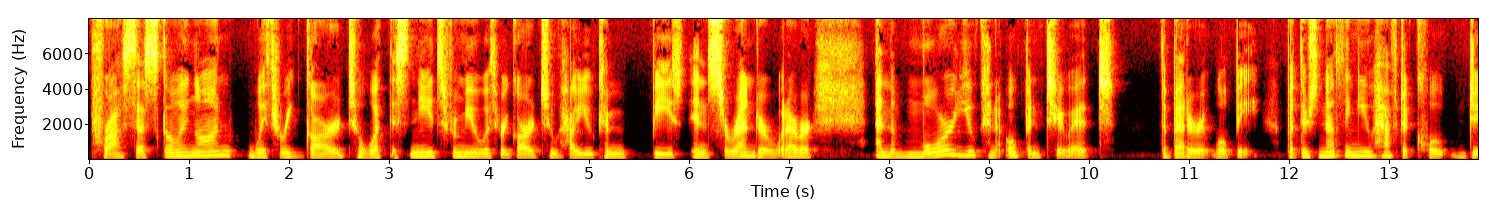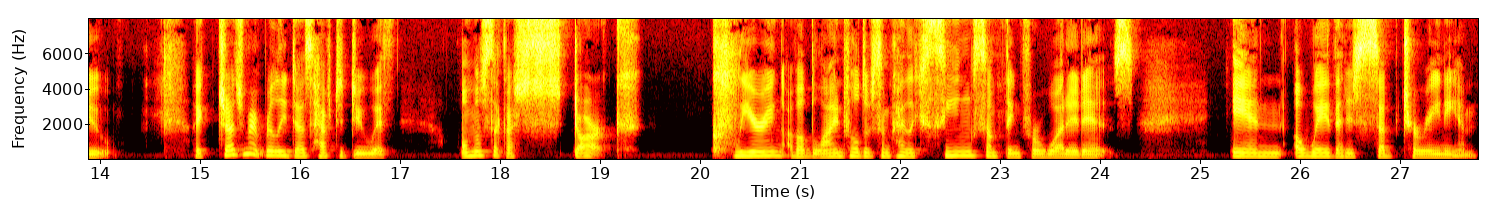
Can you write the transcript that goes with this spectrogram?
process going on with regard to what this needs from you, with regard to how you can be in surrender, whatever. And the more you can open to it, the better it will be but there's nothing you have to quote do. Like judgment really does have to do with almost like a stark clearing of a blindfold of some kind, like seeing something for what it is in a way that is subterranean.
